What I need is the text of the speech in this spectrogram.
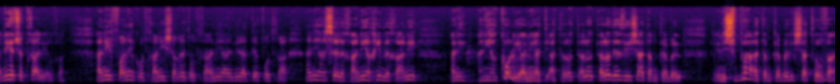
אני אשת חיל יהיה לך. אני אפנק אותך, אני אשרת אותך, אני אלטף אותך, אני אעשה לך, אני אכין לך, אני, אני, אני הכל, אני, אתה, לא, אתה, לא, אתה לא יודע איזה אישה אתה מקבל. נשבע, אתה מקבל אישה טובה.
